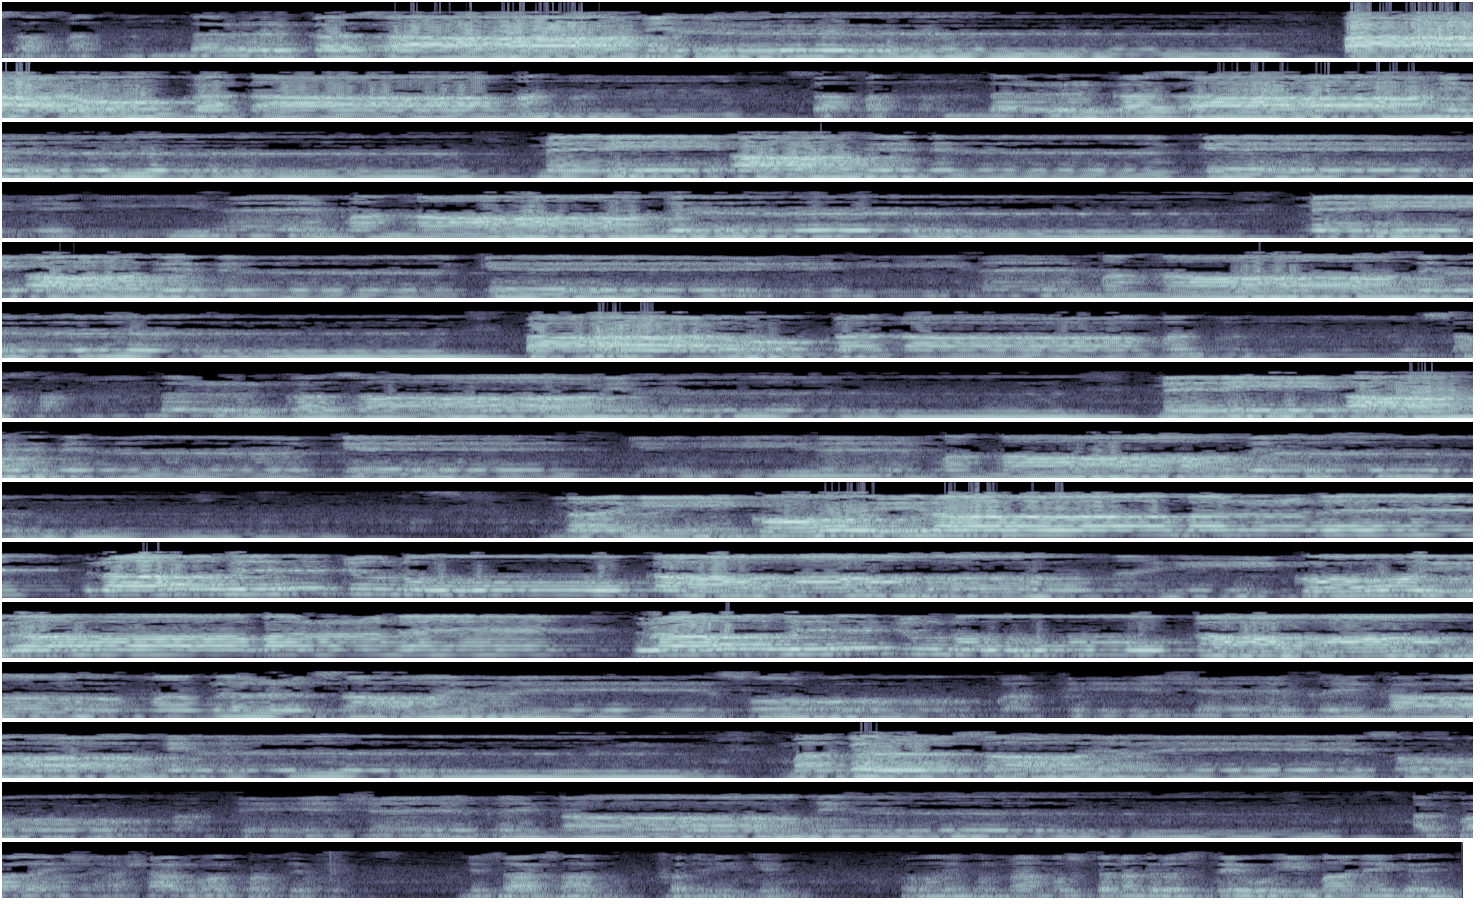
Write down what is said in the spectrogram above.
سمندر کا ساحل۔ پہاڑوں کا ساحل میری آہ کا نہیں کوئی رابر ہے۔ راہ جنو کا اشعار بہت پڑھتے تھے۔ نثار صاحب فتحی کے۔ انہوں نے فرمایا، مستند رستے وہی مانے گئے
